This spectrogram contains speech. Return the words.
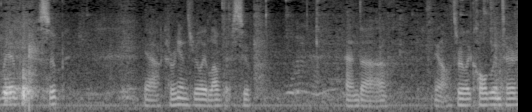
rib soup. Yeah, Koreans really love their soup. And, uh, you know, it's really cold winter.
